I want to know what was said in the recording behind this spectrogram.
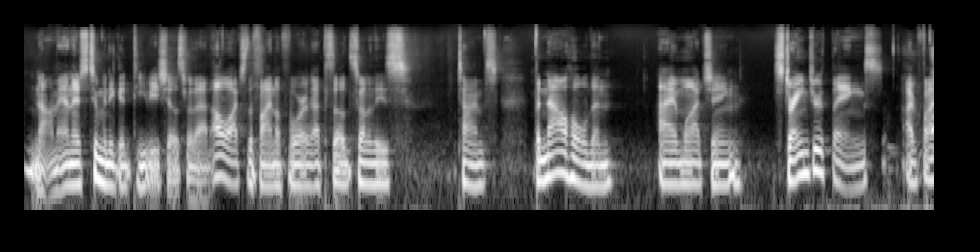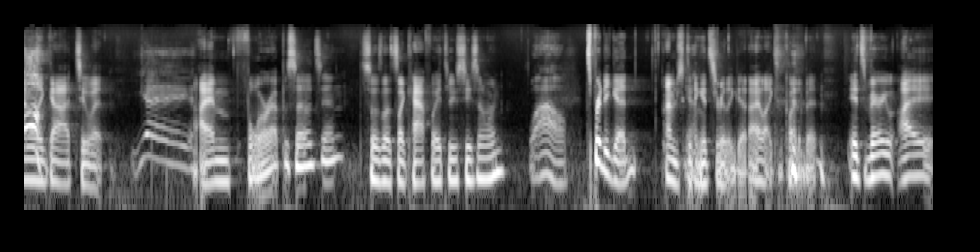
Nah, man, there's too many good TV shows for that. I'll watch the final four episodes one of these times. But now, Holden, I'm watching Stranger Things. I finally Oh! got to it. Yay! I'm four episodes in, so that's like halfway through season one. Wow. It's pretty good. I'm just Yeah. kidding. It's really good. I like it quite a bit. It's very. I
